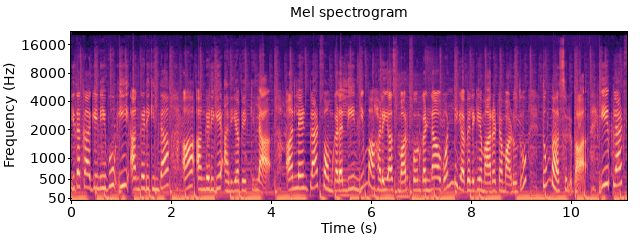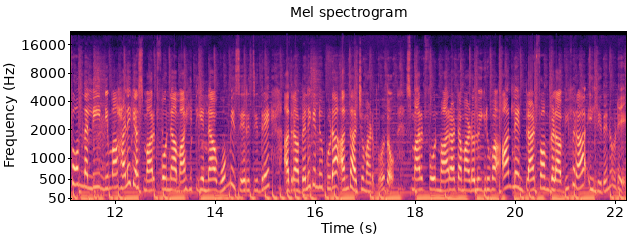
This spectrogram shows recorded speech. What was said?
ಇದಕ್ಕಾಗಿ ನೀವು ಈ ಅಂಗಡಿಗಿಂತ ಆ ಅಂಗಡಿಗೆ ಅಲಿಯಬೇಕಿಲ್ಲ. ಆನ್ಲೈನ್ ಪ್ಲಾಟ್ಫಾರ್ಮ್ಗಳಲ್ಲಿ ನಿಮ್ಮ ಹಳೆಯ ಸ್ಮಾರ್ಟ್ಫೋನ್ಗಳನ್ನ ಒಳ್ಳೆಯ ಬೆಲೆಗೆ ಮಾರಾಟ ಮಾಡುವುದು ತುಂಬಾ ಸುಲಭ. ಈ ಪ್ಲಾಟ್ಫಾರ್ಮ್ನಲ್ಲಿ ನಿಮ್ಮ ಹಳೆಯ ಸ್ಮಾರ್ಟ್ಫೋನ್ನ ಮಾಹಿತಿಯನ್ನ ಒಮ್ಮೆ ಸೇರಿಸಿದ್ರೆ ಅದರ ಬೆಲೆಯನ್ನು ಕೂಡ ಅಂದಾಜು ಮಾಡಬಹುದು ಸ್ಮಾರ್ಟ್ಫೋನ್ ಮಾರಾಟ ಮಾಡಲು ಇರುವ ಆನ್ಲೈನ್ ಪ್ಲಾಟ್ಫಾರ್ಮ್ಗಳ ವಿವರ ಇಲ್ಲಿದೆ ನೋಡಿ.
